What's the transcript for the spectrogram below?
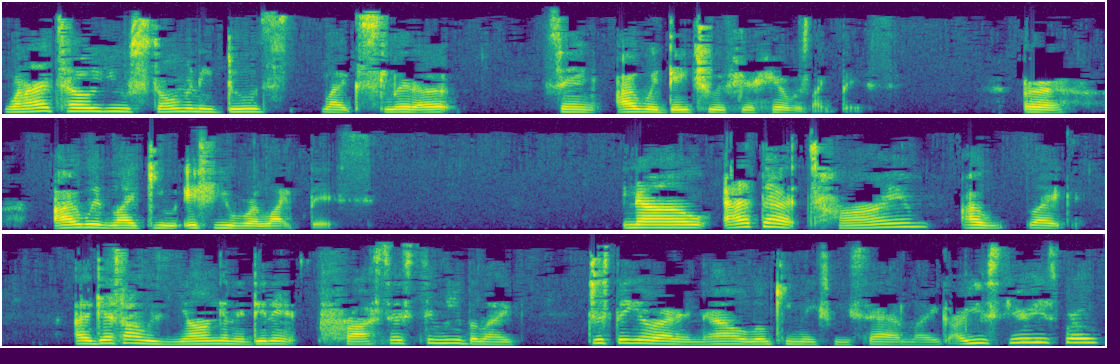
When I tell you so many dudes like slid up saying, I would date you if your hair was like this. Or, I would like you if you were like this. Now, at that time, I like, I guess I was young and it didn't process to me, but like, just thinking about it now, Loki makes me sad. Like, are you serious, bro?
